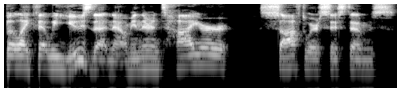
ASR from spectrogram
But like that, we use that now. I mean, their entire software systems,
